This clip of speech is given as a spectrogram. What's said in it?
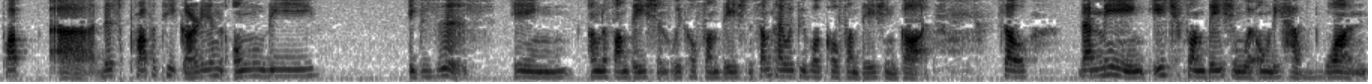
pop, uh, this property guardian only exists in on the foundation. We call foundation. Sometimes we people call foundation God. So that means each foundation will only have one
